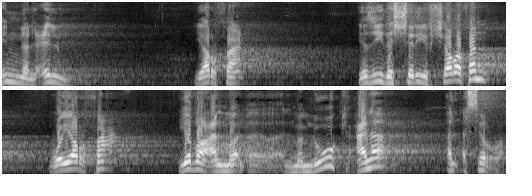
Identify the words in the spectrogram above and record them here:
إن العلم يرفع يزيد الشريف شرفا ويرفع يضع المملوك على الأسرة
